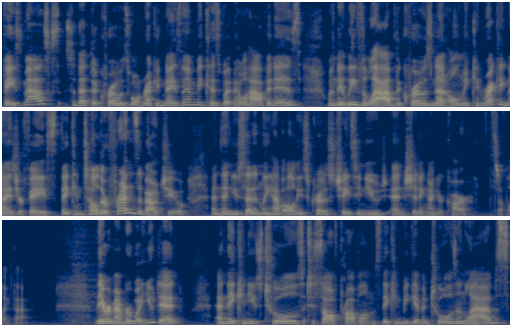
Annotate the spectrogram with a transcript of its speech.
face masks so that the crows won't recognize them because what will happen is when they leave the lab the crows not only can recognize your face they can tell their friends about you and then you suddenly have all these crows chasing you and shitting on your car stuff like that they remember what you did and they can use tools to solve problems. They can be given tools in labs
